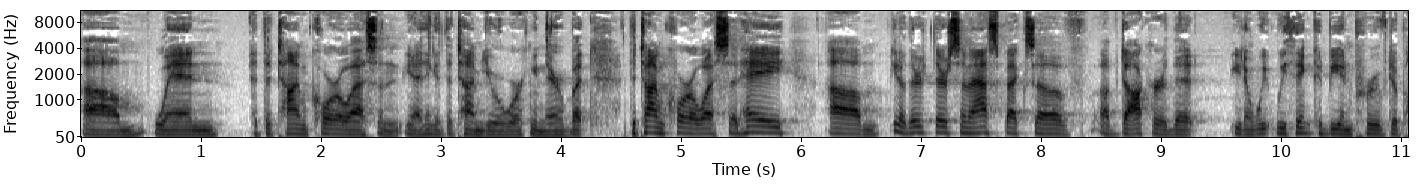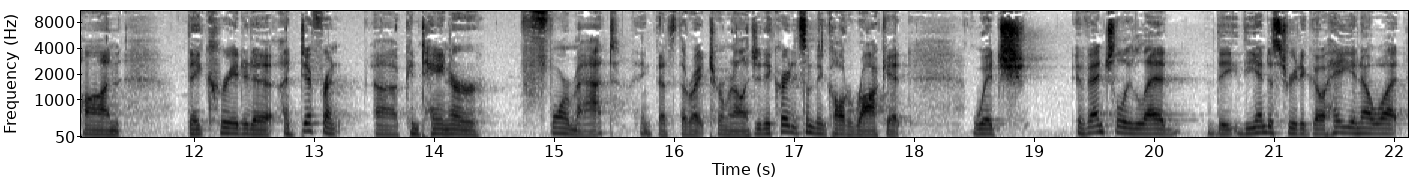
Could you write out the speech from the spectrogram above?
um, when at the time CoreOS, and you know, I think at the time you were working there, but at the time CoreOS said, "Hey, um, you know, there's there's some aspects of of Docker that you know we, we think could be improved upon." They created a, a different uh, container format. I think that's the right terminology. They created something called Rocket, which eventually led the the industry to go, "Hey, you know what?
